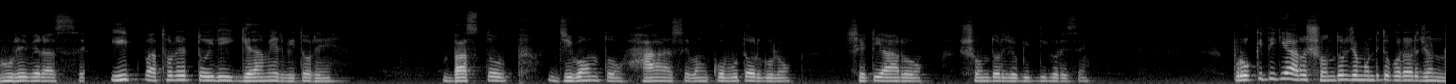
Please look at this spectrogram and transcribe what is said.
ঘুরে বেড়াচ্ছে। ইট পাথরের তৈরি গ্রামের ভিতরে বাস্তব জীবন্ত হাঁস এবং কবুতরগুলো, সেটি আরও সৌন্দর্য বৃদ্ধি করেছে। প্রকৃতিকে আরও সৌন্দর্যমণ্ডিত করার জন্য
